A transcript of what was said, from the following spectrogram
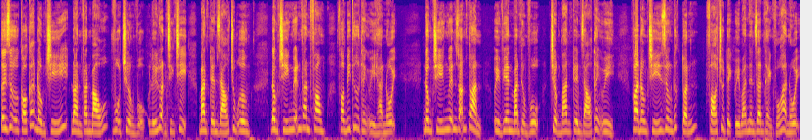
Tới dự có các đồng chí Đoàn Văn Báu, vụ trưởng vụ lý luận chính trị, Ban tuyên giáo Trung ương, đồng chí Nguyễn Văn Phong, Phó Bí thư Thành ủy Hà Nội, đồng chí Nguyễn Doãn Toàn, Ủy viên Ban Thường vụ, Trưởng ban Tuyên giáo Thành ủy và đồng chí Dương Đức Tuấn, Phó Chủ tịch Ủy ban nhân dân thành phố Hà Nội.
